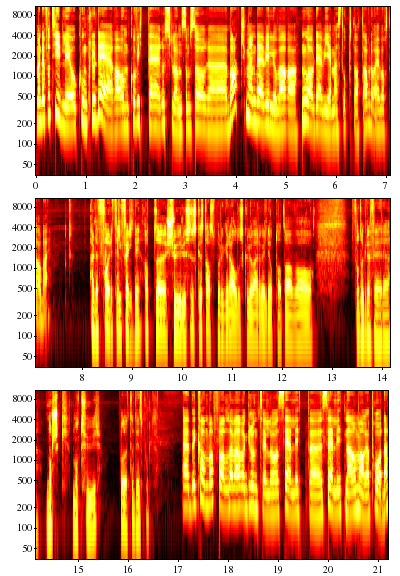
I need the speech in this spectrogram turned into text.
Men det er for tidlig å konkludere om hvorvidt det er Russland som står bak, men det vil jo være noe av det vi er mest opptatt av da, i vårt arbeid. Er det for tilfeldig at sju russiske statsborgere alle skulle være veldig opptatt av å fotografere norsk natur på dette tidspunkt? Eh, det kan i hvert fall være grunn til å se litt, eh, se litt, nærmere på det.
